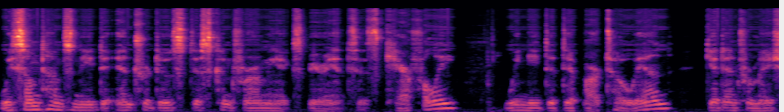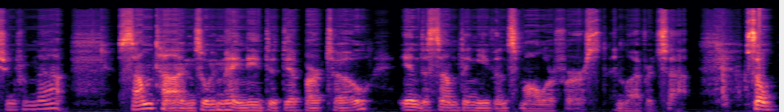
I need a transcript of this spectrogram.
We sometimes need to introduce disconfirming experiences carefully we need to dip our toe in, get information from that. Sometimes we may need to dip our toe into something even smaller first and leverage that. So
